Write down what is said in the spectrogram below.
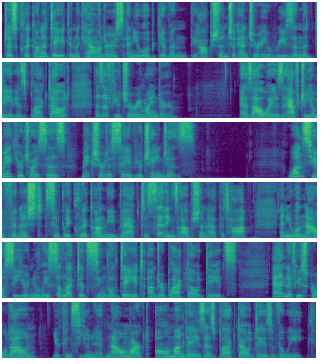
Just click on a date in the calendars and you will be given the option to enter a reason the date is blacked out as a future reminder. As always, after you make your choices, make sure to save your changes. Once you've finished, simply click on the Back to Settings option at the top, and you will now see your newly selected single date under Blacked Out Dates. And if you scroll down, you can see you have now marked all Mondays as blacked out days of the week.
